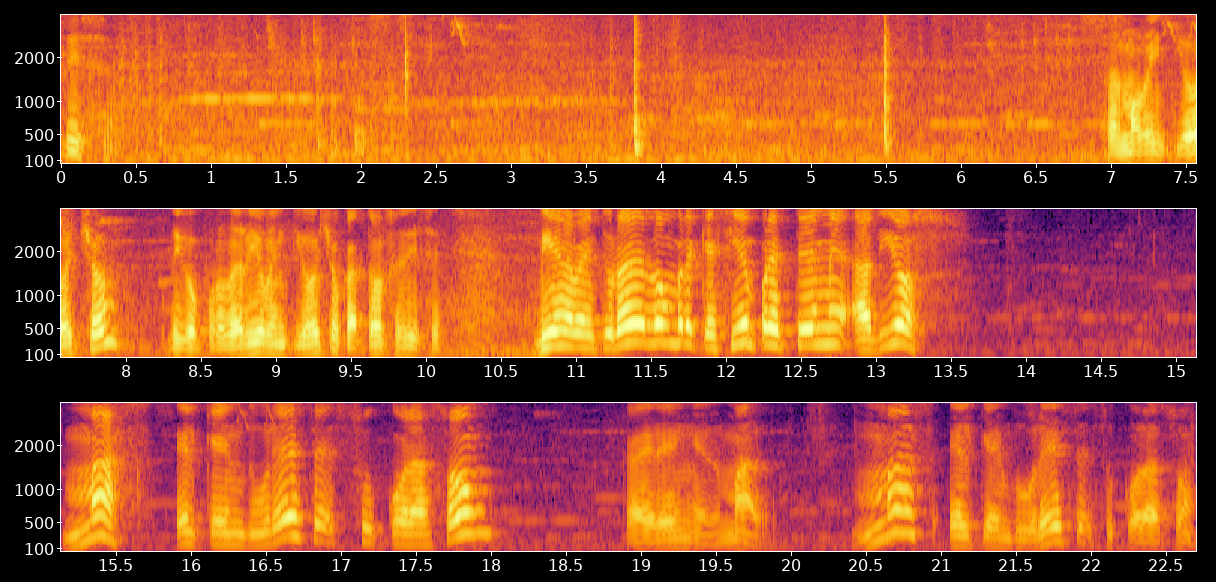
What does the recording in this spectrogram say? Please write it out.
Dice. Salmo 28, digo Proverbio 28, 14 dice, Bienaventurado el hombre que siempre teme a Dios, más el que endurece su corazón caerá en el mal. Más el que endurece su corazón.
